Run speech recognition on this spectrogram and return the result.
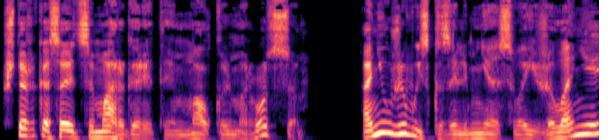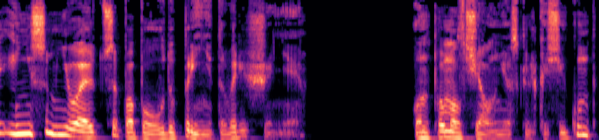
Что же касается Маргарет и Малкольма Росса, они уже высказали мне свои желания и не сомневаются по поводу принятого решения». Он помолчал несколько секунд,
